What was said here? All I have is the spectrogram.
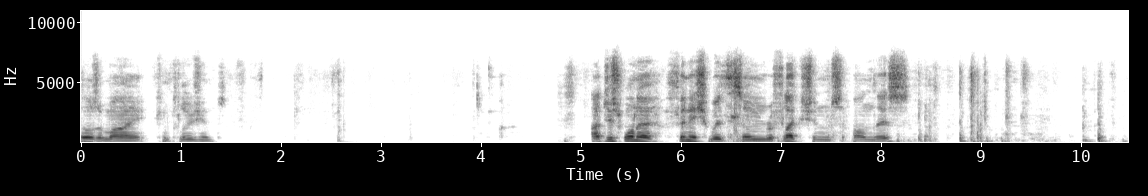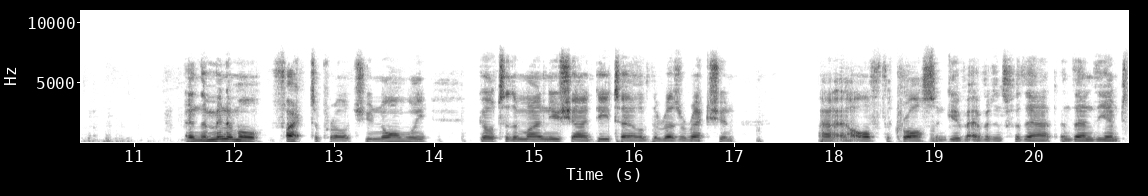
Those are my conclusions. I just want to finish with some reflections on this. In the minimal fact approach, you normally go to the minutiae detail of the resurrection uh, of the cross and give evidence for that, and then the empty.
